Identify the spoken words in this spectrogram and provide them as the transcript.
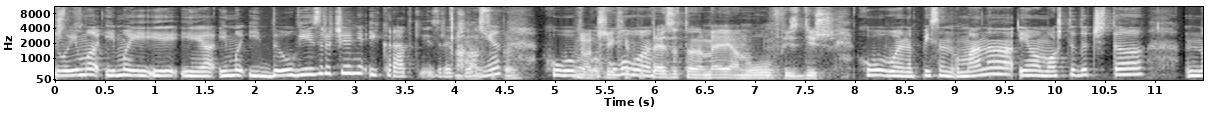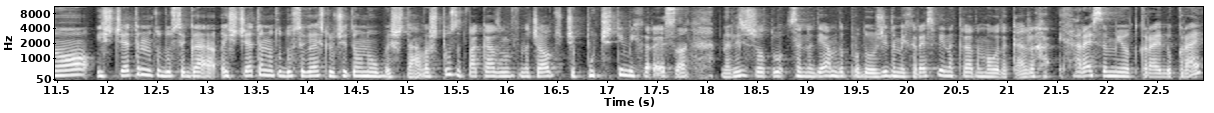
но има, има, и, и, и, има и дълги изречения и кратки изречения. А, Хубаво, значи, хубаво е. хипотезата на Мериан Улф издиш. Хубаво е написан романа, имам още да чета, но изчетеното до сега, изчетеното до сега е изключително обещаващо. Затова казвам в началото, че почти ми хареса, нали? защото се надявам да продължи да ми харесва и накрая да мога да кажа хареса ми от край до край.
